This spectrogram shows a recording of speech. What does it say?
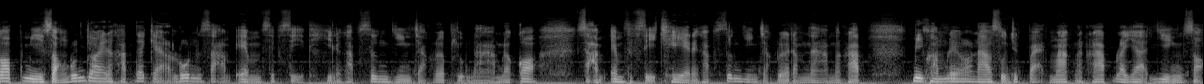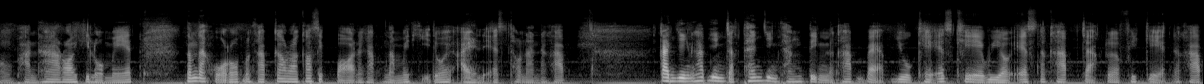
ก็มี 2 รุ่นย่อยนะครับ ได้แก่รุ่น 3M 14T นะครับ ซึ่งยิงจากเรือผิวน้ำ แล้วก็ 3M 14K นะครับ ซึ่งยิงจากเรือดำน้ำนะครับ มีความเร็วราว 0.8 มักนะครับ ระยะยิง2,500 กิโลเมตร น้ำหนักหัวรบนะครับ 990 ปอนด์นะครับนำไม่ถีด้วย INS เท่านั้นนะครับ การยิงนะครับ ยิงจากแท่นยิงทางติ่งนะครับ แบบ UKSK VLS นะครับ จากเรือฟิเกตนะครับ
